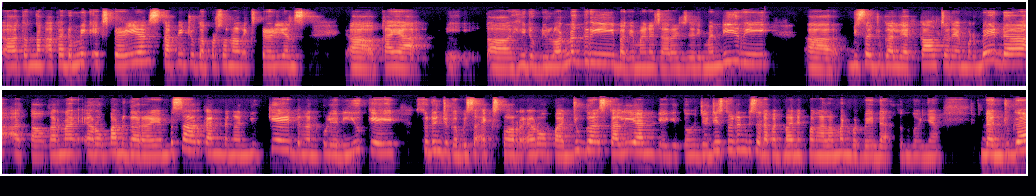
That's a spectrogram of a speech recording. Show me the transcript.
uh, tentang academic experience, tapi juga personal experience uh, kayak uh, hidup di luar negeri, bagaimana cara jadi mandiri, Uh, bisa juga lihat culture yang berbeda atau karena Eropa negara yang besar kan dengan UK dengan kuliah di UK student juga bisa explore Eropa juga sekalian kayak gitu. Jadi student bisa dapat banyak pengalaman berbeda tentunya. Dan juga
